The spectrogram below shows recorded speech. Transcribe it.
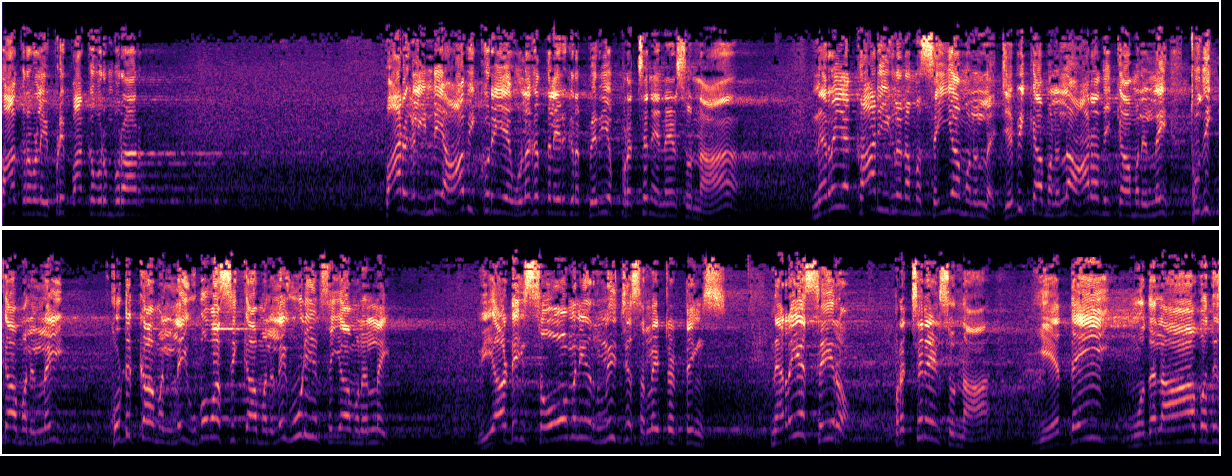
பார்க்கிறவளை எப்படி பார்க்க விரும்புகிறார் பாருங்கள் இன்றைய ஆவிக்குரிய உலகத்தில் இருக்கிற பெரிய பிரச்சனை என்னன்னு சொன்னா நிறைய காரியங்களை நம்ம செய்யாமல் இல்லை ஜெபிக்காமல் இல்லை ஆராதிக்காமல் இல்லை துதிக்காமல் இல்லை கொடுக்காமல் இல்லை உபவாசிக்காமல் இல்லை ஊழியம் செய்யாமல் இல்லை. We are doing so many religious related things நிறைய செய்கிறோம் பிரச்சனைன்னு சொன்னா எதை முதலாவது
